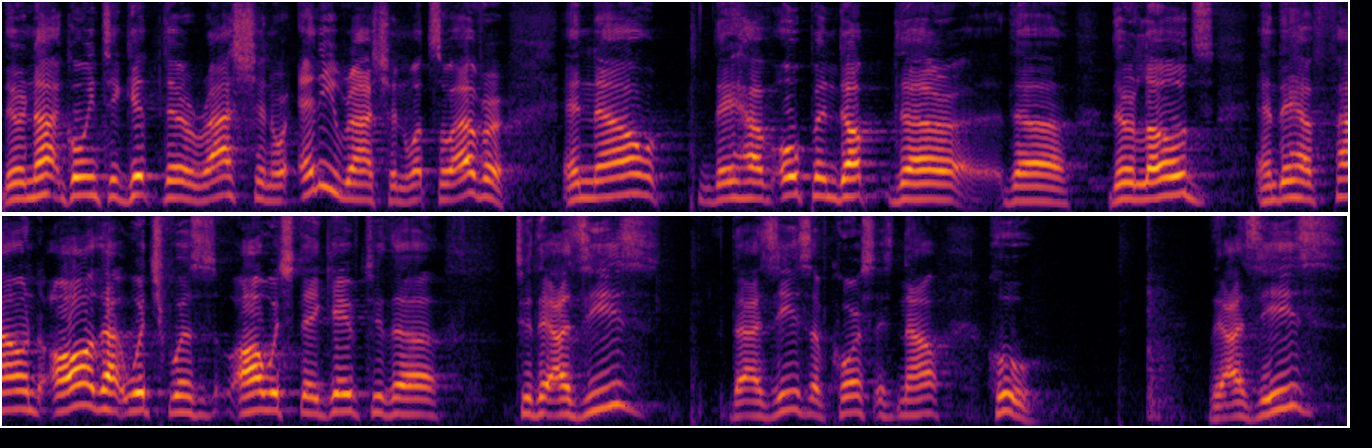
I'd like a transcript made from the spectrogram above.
they're not going to get their ration or any ration whatsoever. And now they have opened up their, the, their loads and they have found all that which was all which they gave to the to the Aziz. The Aziz, of course, is now who? The Aziz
